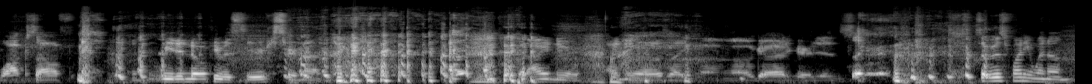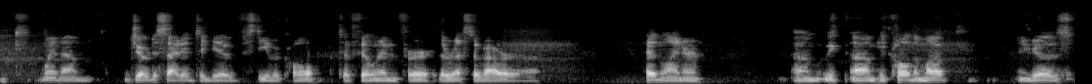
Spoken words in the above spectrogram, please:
walks off. And we didn't know if he was serious or not. but I knew. I knew. I was like, oh, god, here it is. so it was funny when um when um Joe decided to give Steve a call to fill in for the rest of our uh, headliner. Um, we um he called him up and he goes,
